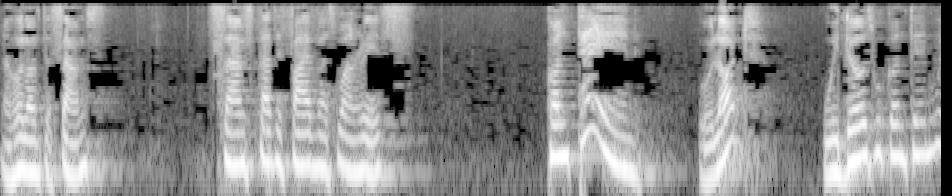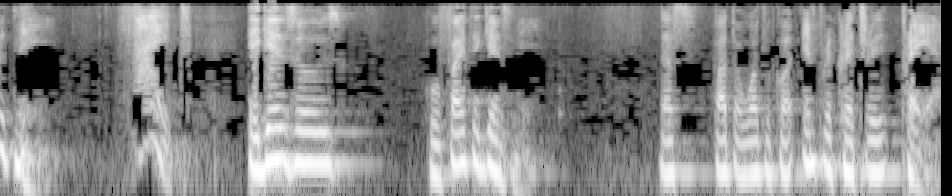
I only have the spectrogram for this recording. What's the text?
And hold on to Psalms. Psalms 35, verse 1 reads Contend, O Lord, with those who contend with me. Fight against those who fight against me. That's part of what we call imprecatory prayer.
